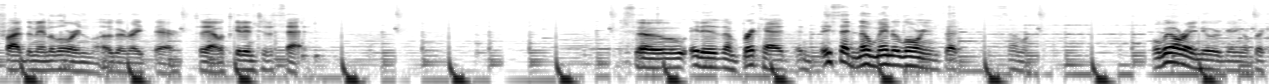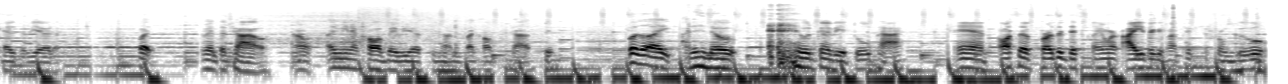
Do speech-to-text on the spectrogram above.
try the Mandalorian logo right there. So yeah, let's get into the set. So it is a brickhead, and they said no Mandalorian set summer. Well, we already knew we were getting a brickhead of Yoda, but I meant the child. I, I mean, I call it Baby Yoda sometimes, I call it the child too. But like, I didn't know it was gonna be a dual pack. And also, further disclaimer: I either get my pictures from Google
